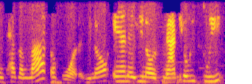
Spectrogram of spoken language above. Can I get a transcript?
is has a lot of water, you know, and it, you know it's naturally sweet,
